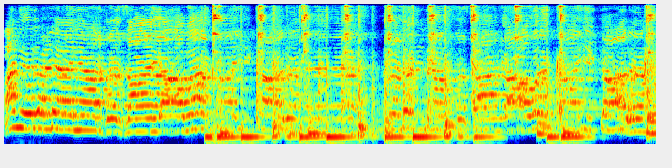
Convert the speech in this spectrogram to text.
आणि रडण्याचं सांगावं काही कारण रडण्याचं सांगावं काही कारण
